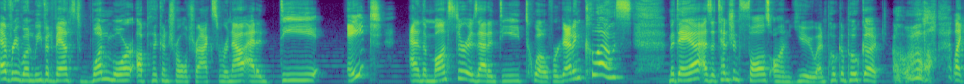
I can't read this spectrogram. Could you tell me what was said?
everyone, we've advanced one more up the control tracks. We're now at a D8 and the monster is at a D12. We're getting close. Medea, as attention falls on you, and Poka Poka, ugh, like,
